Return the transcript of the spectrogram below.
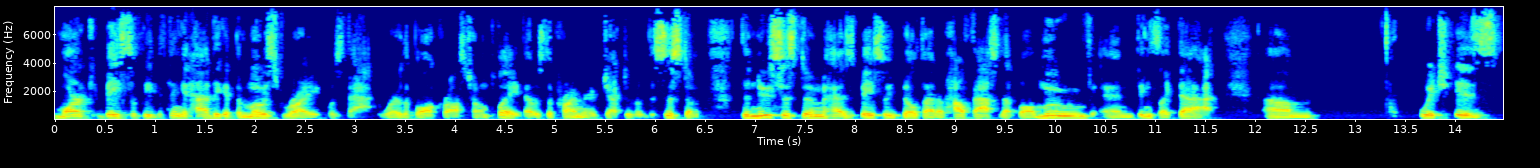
mark basically the thing it had to get the most right was that where the ball crossed home plate. That was the primary objective of the system. The new system has basically built out of how fast that ball move and things like that, um, which is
